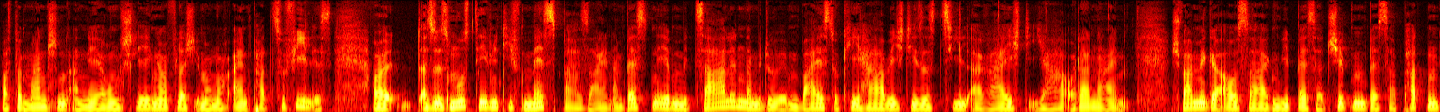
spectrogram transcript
was bei manchen Annäherungsschlägen aber vielleicht immer noch ein Putt zu viel ist. Aber also es muss definitiv messbar sein. Am besten eben mit Zahlen, damit du eben weißt, okay, habe ich dieses Ziel erreicht, ja oder nein. Schwammige Aussagen wie besser chippen, besser putten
